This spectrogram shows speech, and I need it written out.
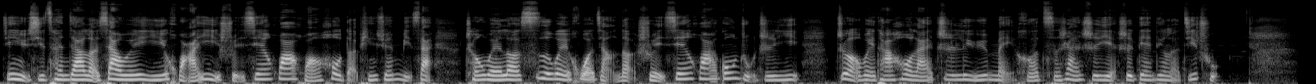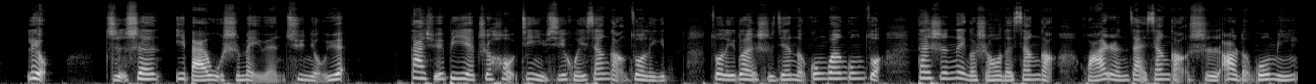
金宇熙参加了夏威夷华裔水仙花皇后的评选比赛，成为了四位获奖的水仙花公主之一。这为她后来致力于美和慈善事业是奠定了基础。六，只身一百五十美元去纽约。大学毕业之后，金宇熙回香港做了一做了一段时间的公关工作，但是那个时候的香港华人在香港是二等公民，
